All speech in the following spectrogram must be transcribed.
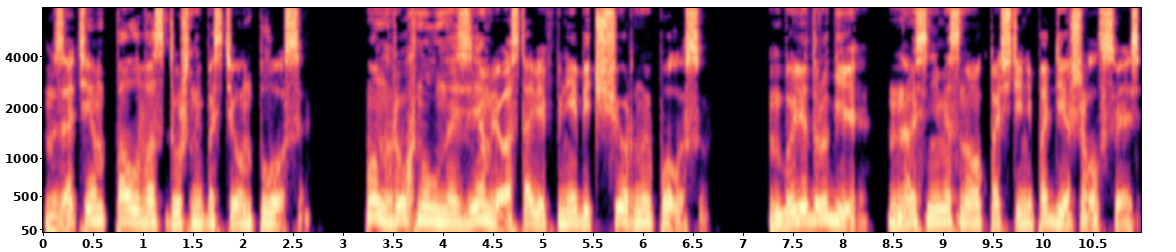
Затем пал воздушный бастион Плоса. Он рухнул на землю, оставив в небе черную полосу. Были другие, но с ними Сноук почти не поддерживал связи.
